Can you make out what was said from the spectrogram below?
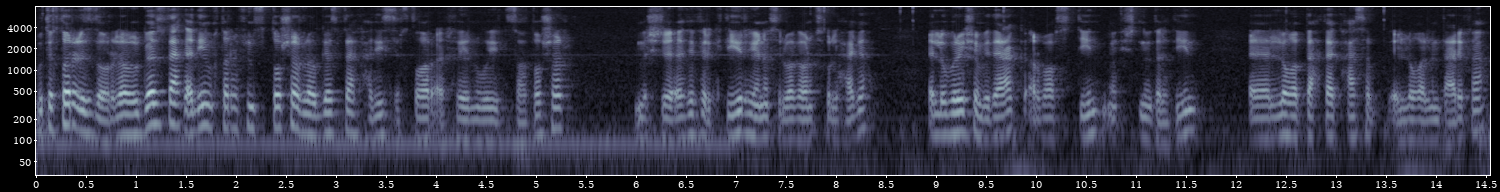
وتختار الإصدار. لو الجهاز بتاعك قديم اختار 2016 لو الجهاز بتاعك حديث اختار 2019 مش هتفرق كتير هي نفس الواجهة ونفس كل حاجة. ال operation بتاعك 64 مفيش 32 اللغة بتاعتك حسب اللغة اللي أنت عارفها.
